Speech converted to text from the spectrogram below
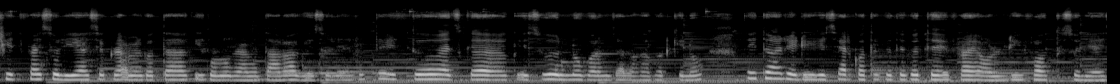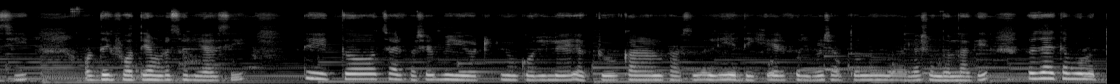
শীত প্রায় চলিয়ে আসে। গ্রামের কথা কি কোনো গ্রামে তো আরও আগে চলে আসে। তো এই তো আজকে কিছু অন্য গরম জামা কাপড় কিনো। তো এই তো আর রেডি হয়ে গেছি। আর কথা কথা কথা প্রায় অলরেডি ফত চলে আসি। অর্ধেক ফতে আমরা চলে আসি। তো এই তো চারপাশের ভিডিও করিলে একটু কারণ পার্সোনালি এদিকের পরিবেশ অত মেলা সুন্দর লাগে। তো যাইতে মূলত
